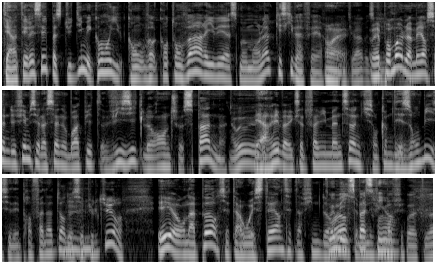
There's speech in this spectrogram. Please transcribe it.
T'es intéressé parce que tu te dis, mais comment il- quand, on va, quand on va arriver à ce moment-là, qu'est-ce qu'il va faire Ouais. tu vois, parce Mais que- pour moi, la meilleure scène du film, c'est la scène où Brad Pitt visite le ranch Span. Ah oui, oui, oui. Et arrive avec cette famille Manson qui sont comme des zombies, c'est des profanateurs de Mhm. sépulture. Et euh, on a peur, c'est un western, c'est un film Oui, d'horreur. mais il se c'est passe magnifiquement rien. fi- Quoi, tu vois,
